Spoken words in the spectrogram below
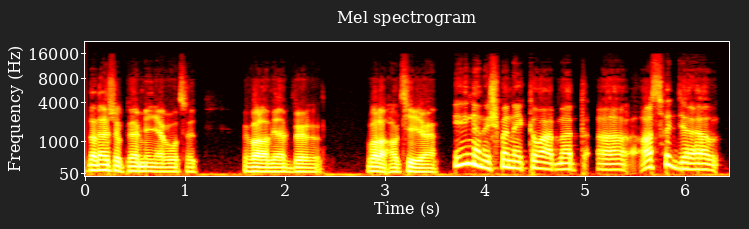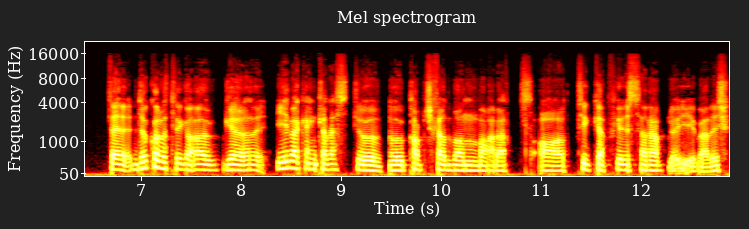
de de sok reménye volt, hogy valami ebből valaha kijön. Innen is mennék tovább, mert az, hogy te gyakorlatilag éveken keresztül kapcsolatban maradsz a cikke főszereplőjével, és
